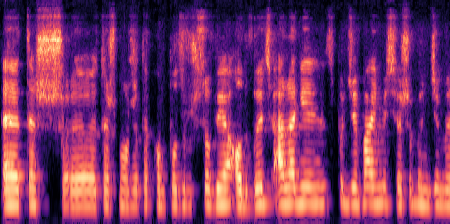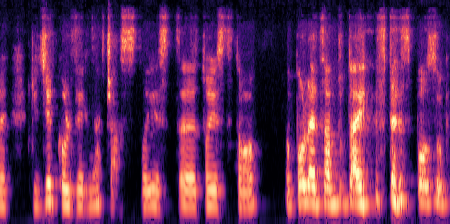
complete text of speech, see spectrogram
e, też, e, też może taką podróż sobie odbyć, ale nie spodziewajmy się, że będziemy gdziekolwiek na czas. To jest e, to. Jest to. No polecam tutaj w ten sposób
